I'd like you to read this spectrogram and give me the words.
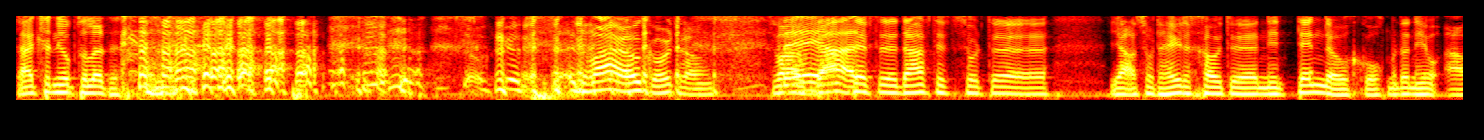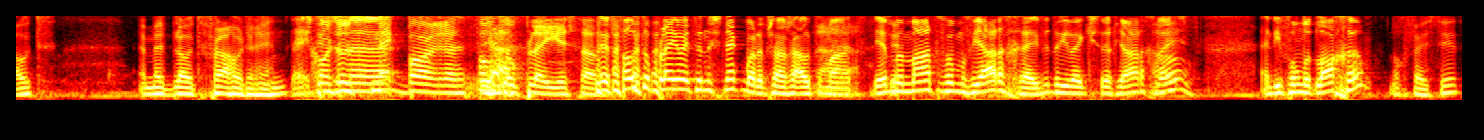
Ja, ik zit niet op te letten. het waar ook hoor trouwens. Het waar Nee, ook. ja. David, heeft, eh, David heeft een soort, eh, ja, een soort hele grote Nintendo gekocht, maar dan heel oud. En met blote vrouwen erin. Het is gewoon zo'n een, eh, snackbar eh, fotoplay is dat. Een fotoplay werd in de snackbar op zo'n automaat. Ja, ja. Die hebben mijn maten voor mijn verjaardag gegeven. Drie weken terug jarig Oh. geweest. En die vond het lachen. Nog gefeliciteerd.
